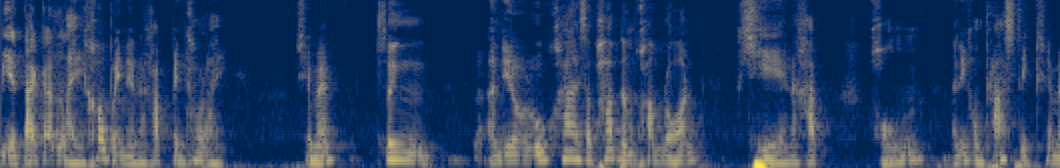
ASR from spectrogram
มีอัตราการไหลเข้าไปเนี่ยนะครับ เป็นเท่าไหร่ใช่ไหมซึ่งอันนี้เรารู้ค่าสภาพนำความร้อน K นะครับ ของ อันนี้ของพลาสติกใช่ไหม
